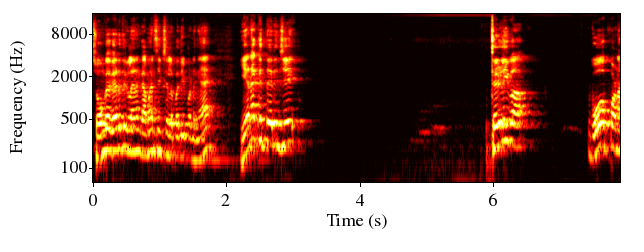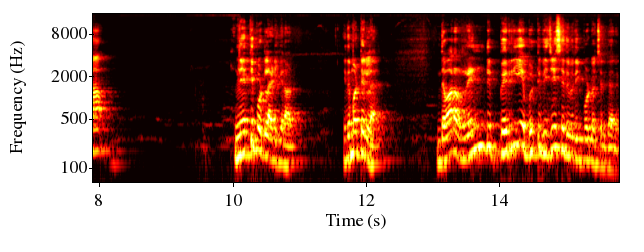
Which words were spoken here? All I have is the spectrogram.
ஸோ உங்கள் கருத்துக்களை எனக்கு கமெண்ட் செக்ஷனில் பதிவு பண்ணுங்க. எனக்கு தெரிஞ்சு தெளிவாக ஓப்பனாக நெத்தி பொட்டில் அடிக்கிறாள். இது மட்டும் இல்லை இந்த வாரம் ரெண்டு பெரிய பிட்டு விஜய் சேதுபதிக்கு போட்டு வச்சிருக்காரு.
